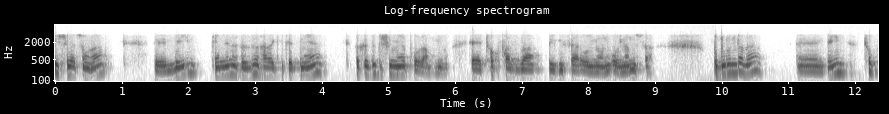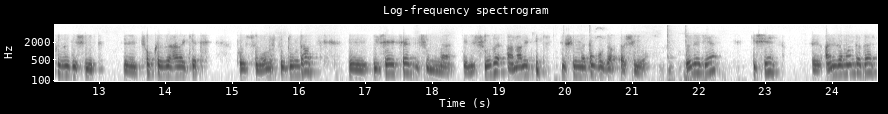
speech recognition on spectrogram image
Bir süre sonra e, beyin kendini hızlı hareket etmeye ve hızlı düşünmeye programlıyor. Eğer çok fazla bilgisayar oyunu oynanırsa bu durumda da e, beyin çok hızlı düşünüp e, çok hızlı hareket pozisyonu oluşturduğunda e, yüzeysel düşünme gelişiyor ve analitik düşünmeden uzaklaşıyor. Böylece kişi e, aynı zamanda da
